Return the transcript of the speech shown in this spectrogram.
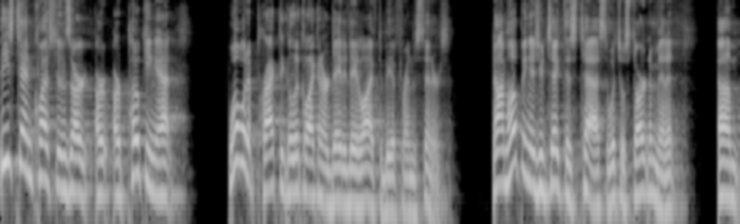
These 10 questions are, are, are poking at what would it practically look like in our day to day life to be a friend of sinners? Now, I'm hoping as you take this test, which will start in a minute, um,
